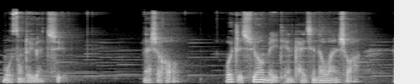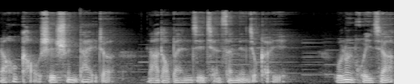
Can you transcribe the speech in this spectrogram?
目送着远去。那时候，我只需要每天开心的玩耍，然后考试顺带着拿到班级前三名就可以。无论回家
